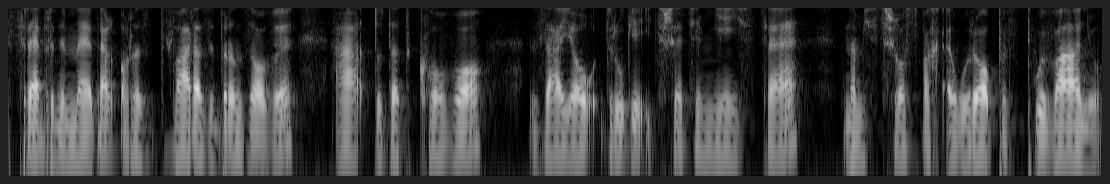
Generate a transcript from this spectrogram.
srebrny medal oraz dwa razy brązowy, a dodatkowo zajął drugie i trzecie miejsce na Mistrzostwach Europy w pływaniu.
